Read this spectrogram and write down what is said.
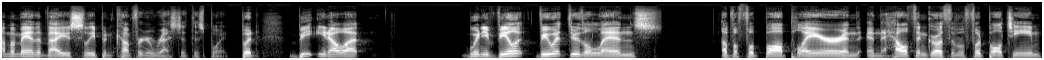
I'm a man that values sleep and comfort and rest at this point. But be you know what? When you view it view it through the lens of a football player and, and the health and growth of a football team,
